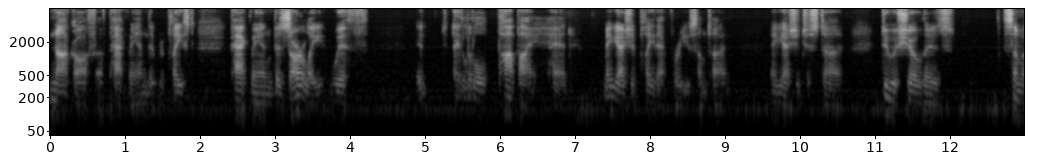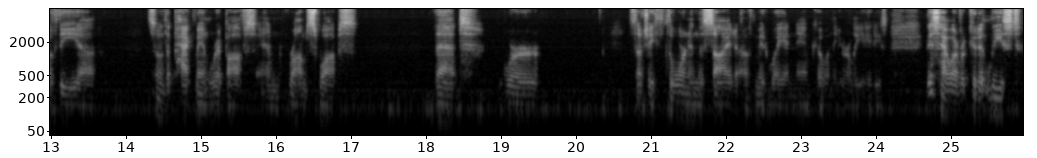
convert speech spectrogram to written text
knockoff of Pac-Man that replaced Pac-Man bizarrely with a, a little Popeye head. Maybe I should play that for you sometime. Maybe I should just uh, do a show that is some of the uh, some of the Pac-Man ripoffs and ROM swaps that were such a thorn in the side of Midway and Namco in the early 80s. This, however, could at least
